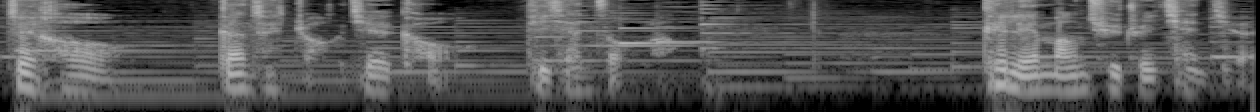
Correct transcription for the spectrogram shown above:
最后干脆找个借口提前走了。K 连忙去追倩倩，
